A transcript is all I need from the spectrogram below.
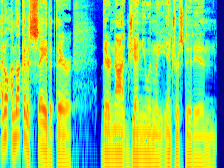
I don't I'm not going to say that they're they're not genuinely interested in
